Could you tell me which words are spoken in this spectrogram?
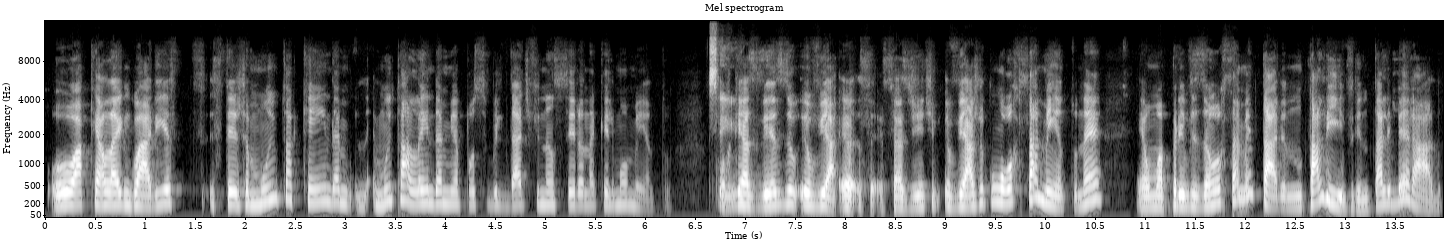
Ou aquela iguaria esteja muito aquém da, muito além da minha possibilidade financeira naquele momento. Sim. Porque às vezes eu, eu, via, eu, se a gente, eu viajo com orçamento, né? É uma previsão orçamentária, não está livre, não está liberado.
